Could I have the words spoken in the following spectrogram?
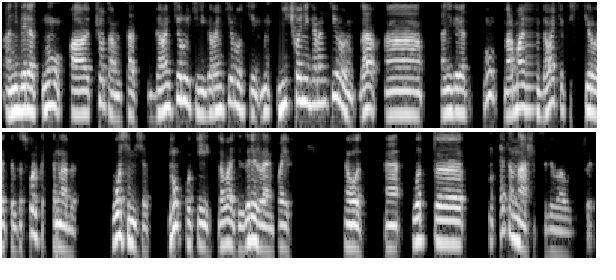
Они говорят, ну, а что там, как, гарантируете, не гарантируете? Ничего не гарантируем, да. А они говорят, ну, нормально, давайте тестировать тогда, сколько надо? 80, ну, окей, давайте, заряжаем, поехали. Вот, а, вот э, это наша целевая аудитория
